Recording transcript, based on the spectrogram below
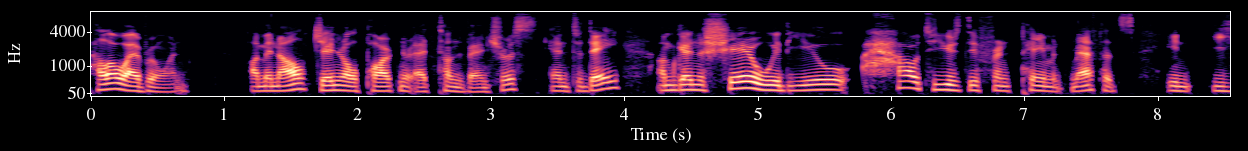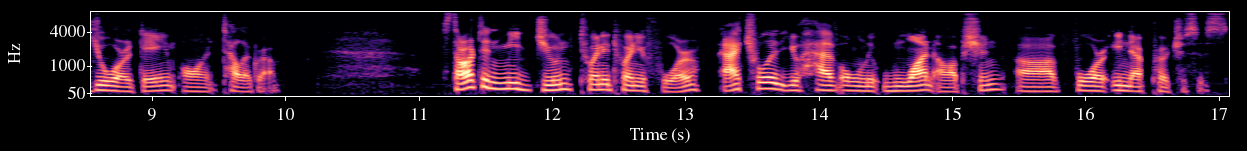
Hello everyone, I'm Inal, General Partner at Ton Ventures and today I'm going to share with you how to use different payment methods in your game on Telegram. Starting mid-June 2024, actually you have only one option uh, for in-app purchases.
